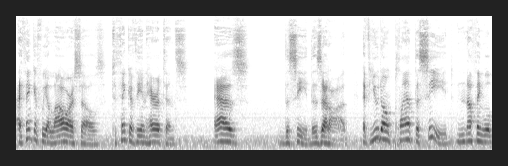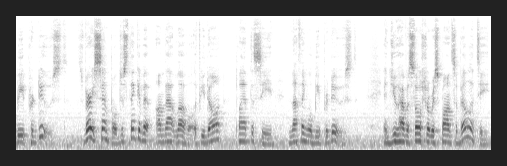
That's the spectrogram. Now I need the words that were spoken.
I think if we allow ourselves to think of the inheritance as the seed, the zerah, if you don't plant the seed, nothing will be produced. It's very simple. Just think of it on that level. If you don't plant the seed, nothing will be produced. And you have a social responsibility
